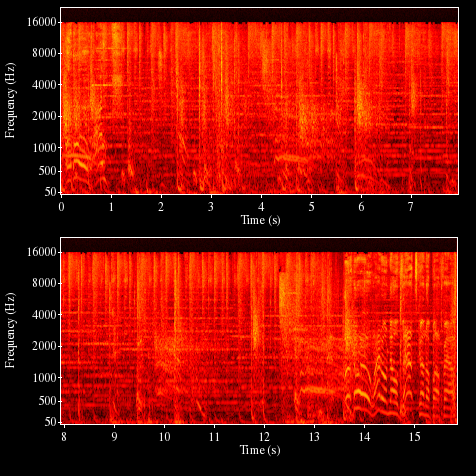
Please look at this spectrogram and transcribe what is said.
Oh, ouch! Oh, I don't know if that's gonna buff out.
